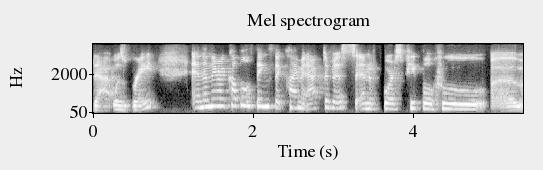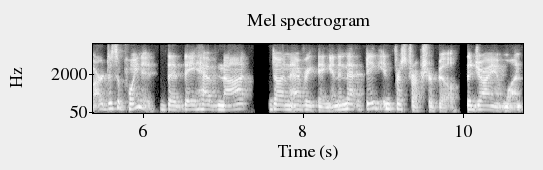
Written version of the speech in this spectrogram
That was great. And then there are a couple of things that climate activists and, of course, people who um, are disappointed that they have not done everything. And in that big infrastructure bill, the giant one,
